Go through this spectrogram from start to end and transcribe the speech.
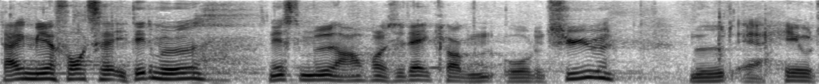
Der er ikke mere at foretage i dette møde. Næste møde afholdes i dag kl. 8.20. Mødet er hævet.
